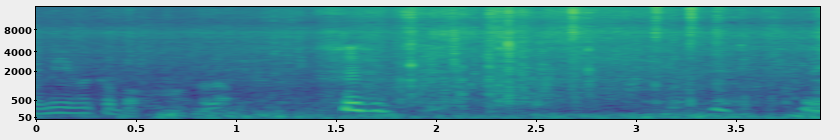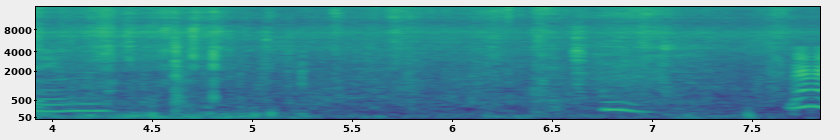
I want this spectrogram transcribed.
บ่มีมันก็บ่ออกลงแหนงมันอืมนะ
